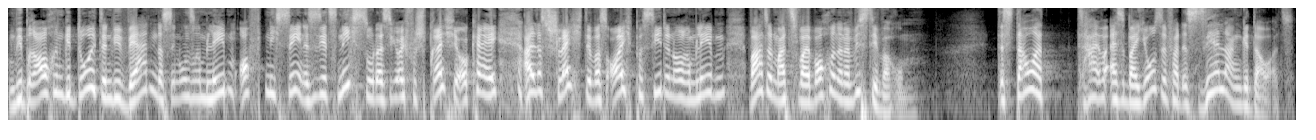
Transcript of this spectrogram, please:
Und wir brauchen Geduld, denn wir werden das in unserem Leben oft nicht sehen. Es ist jetzt nicht so, dass ich euch verspreche, okay, all das Schlechte, was euch passiert in eurem Leben, wartet mal zwei Wochen und dann wisst ihr warum das dauert teilweise, also bei Josef hat es sehr lang gedauert.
